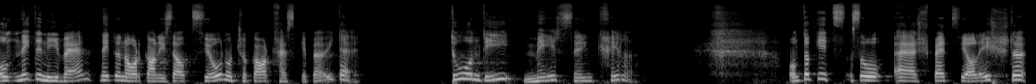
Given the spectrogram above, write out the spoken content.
Und nicht ein Event, nicht eine Organisation und schon gar kein Gebäude. Du und ich, wir sind Killer. Und da gibt es so äh, Spezialisten,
